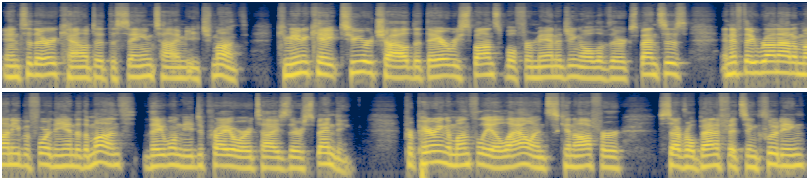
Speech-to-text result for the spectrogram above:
into their account at the same time each month. Communicate to your child that they are responsible for managing all of their expenses. And if they run out of money before the end of the month, they will need to prioritize their spending. Preparing a monthly allowance can offer several benefits, including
